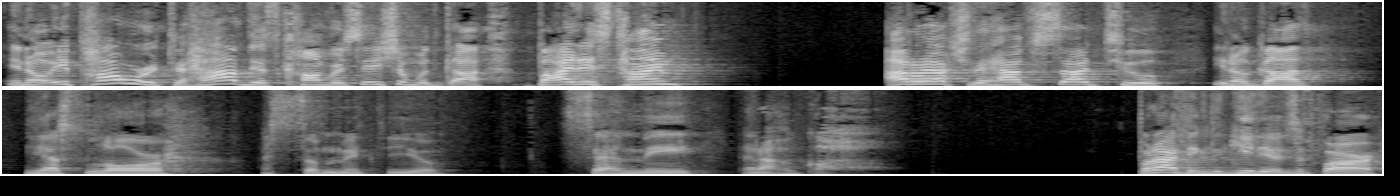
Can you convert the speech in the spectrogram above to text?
You know, if I were to have this conversation with God by this time, I don't actually have said to, you know, God, yes, Lord, I submit to you. Send me, then I'll go. But I think the Gideon is far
